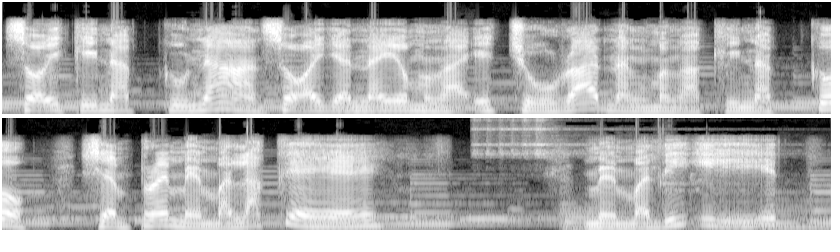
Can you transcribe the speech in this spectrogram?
So ikinat ko na. So ayan na yung mga itsura ng mga kinat ko. Siyempre may malaki. May maliit.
